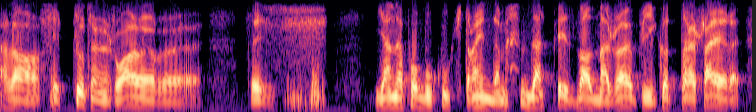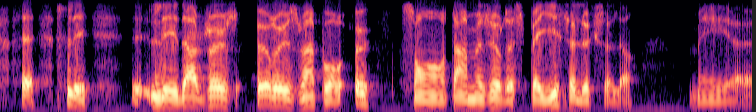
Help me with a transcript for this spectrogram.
Alors, c'est tout un joueur. Euh, il n'y en a pas beaucoup qui traînent dans, dans le baseball majeur, puis ils coûtent très cher. les, Dodgers, heureusement pour eux, sont en mesure de se payer ce luxe-là. Mais euh,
